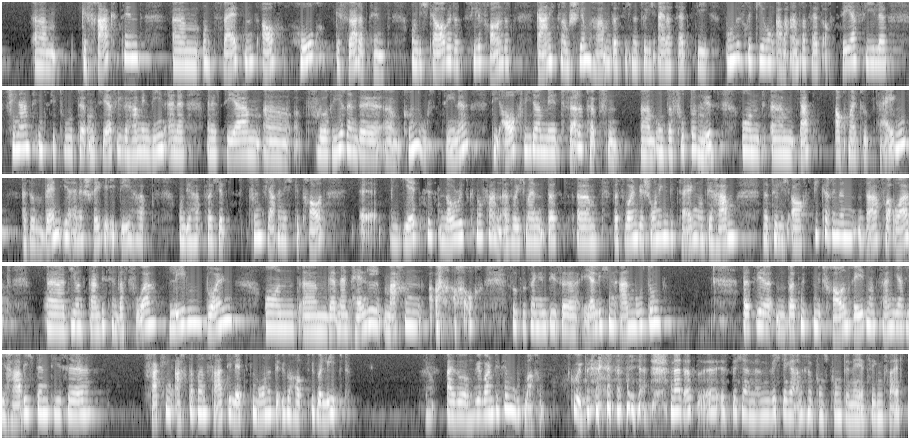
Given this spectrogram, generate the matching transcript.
gefragt sind und zweitens auch hoch gefördert sind. Und ich glaube, dass viele Frauen das gar nicht so am Schirm haben, dass sich natürlich einerseits die Bundesregierung, aber andererseits auch sehr viele Finanzinstitute und sehr viel, wir haben in Wien eine, eine sehr äh, florierende äh, Gründungsszene, die auch wieder mit Fördertöpfen ähm, unterfuttert mhm. ist. Und ähm, das auch mal zu zeigen, also wenn ihr eine schräge Idee habt und ihr habt euch jetzt fünf Jahre nicht getraut, äh, jetzt ist No Risk No Fun. Also ich meine, das, ähm, das wollen wir schon irgendwie zeigen und wir haben natürlich auch Speakerinnen da vor Ort, äh, die uns da ein bisschen was vorleben wollen und ähm, werden ein Pendel machen, auch sozusagen in dieser ehrlichen Anmutung, dass wir dort mit, mit Frauen reden und sagen, ja, wie habe ich denn diese fucking Achterbahnfahrt die letzten Monate überhaupt überlebt? Also wir wollen ein bisschen Mut machen. Gut. ja. Na, das äh, ist sicher ein wichtiger Anknüpfungspunkt in der jetzigen Zeit.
